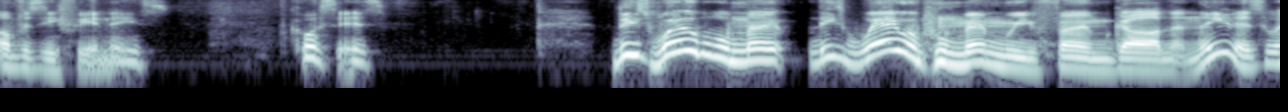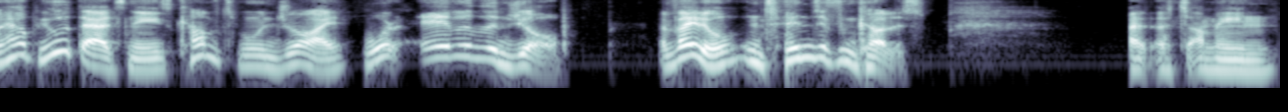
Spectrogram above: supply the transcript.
obviously for your knees. Of course, it is. These wearable, these wearable memory foam garden kneelers will help your dad's knees comfortable and dry, whatever the job. Available in 10 different colors. I, I- I mean,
